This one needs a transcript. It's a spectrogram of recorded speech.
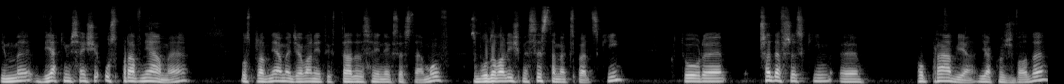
i my w jakimś sensie usprawniamy, usprawniamy działanie tych tradycyjnych systemów. Zbudowaliśmy system ekspercki, który przede wszystkim y, poprawia jakość wody,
